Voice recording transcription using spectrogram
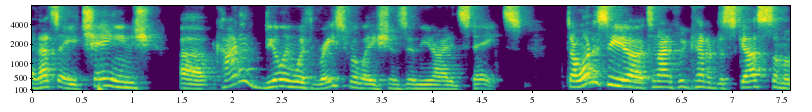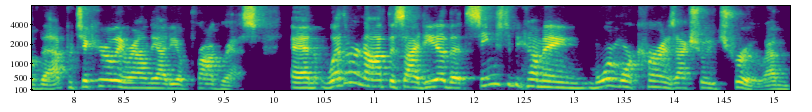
and that's a change uh, kind of dealing with race relations in the United States. So I want to see uh, tonight if we kind of discuss some of that, particularly around the idea of progress and whether or not this idea that seems to be becoming more and more current is actually true. I'm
